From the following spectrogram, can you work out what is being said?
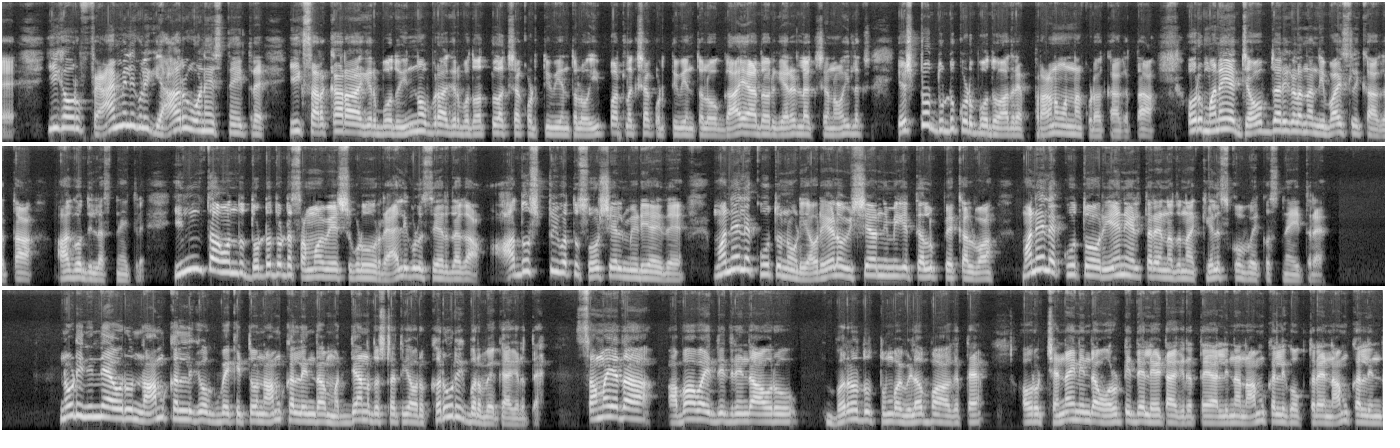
ಈಗ ಅವ್ರ ಫ್ಯಾಮಿಲಿಗಳಿಗೆ ಯಾರು ಹೊಣೆ ಸ್ನೇಹಿತರೆ? ಈಗ ಸರ್ಕಾರ ಆಗಿರ್ಬೋದು, ಇನ್ನೊಬ್ರು ಆಗಿರ್ಬೋದು, ಹತ್ತು ಲಕ್ಷ ಕೊಡ್ತೀವಿ ಅಂತಲೋ, ಇಪ್ಪತ್ತು ಲಕ್ಷ ಕೊಡ್ತೀವಿ ಅಂತಲೋ, ಗಾಯ ಆದವ್ರಿಗೆ ಎರಡು ಲಕ್ಷನೋ, ಐದು ಲಕ್ಷ, ಎಷ್ಟೋ ದುಡ್ಡು ಕೊಡ್ಬೋದು, ಆದರೆ ಪ್ರಾಣವನ್ನು ಕೊಡೋಕ್ಕಾಗತ್ತಾ? ಅವ್ರ ಮನೆಯ ಜವಾಬ್ದಾರಿಗಳನ್ನು ನಿಭಾಯಿಸ್ಲಿಕ್ಕಾಗತ್ತಾ? ಆಗೋದಿಲ್ಲ ಸ್ನೇಹಿತರೆ. ಇಂಥ ಒಂದು ದೊಡ್ಡ ದೊಡ್ಡ ಸಮಾವೇಶಗಳು, ರ್ಯಾಲಿಗಳು ಸೇರಿದಾಗ ಆದಷ್ಟು ಇವತ್ತು ಸೋಷಿಯಲ್ ಮೀಡಿಯಾ ಇದೆ. ಮನೆಯಲ್ಲೇ ಕೂತು ನೋಡಿ, ಅವ್ರು ಹೇಳೋ ವಿಷಯ ನಿಮಗೆ ತಲುಪಬೇಕಲ್ವಾ? ಮನೆಯಲ್ಲೇ ಕೂತು ಅವ್ರು ಏನು ಹೇಳ್ತಾರೆ ಅನ್ನೋದನ್ನು ಕೇಳಿಸ್ಕೋಬೇಕು ಸ್ನೇಹಿತರೆ. ನೋಡಿ, ನಿನ್ನೆ ಅವರು ನಾಮಕಲ್ಲಿಗೆ ಹೋಗಬೇಕಿತ್ತು. ನಾಮಕಲ್ಲಿಂದ ಮಧ್ಯಾಹ್ನದಷ್ಟೊತ್ತಿಗೆ ಅವರು ಕರೂರಿಗೆ ಬರಬೇಕಾಗಿರುತ್ತೆ. ಸಮಯದ ಅಭಾವ ಇದ್ದಿದ್ದರಿಂದ ಅವರು ಬರೋದು ತುಂಬ ವಿಳಂಬ ಆಗುತ್ತೆ. ಅವರು ಚೆನ್ನೈನಿಂದ ಹೊರಟಿದ್ದೇ ಲೇಟ್ ಆಗಿರುತ್ತೆ. ಅಲ್ಲಿಂದ ನಾಮಕಲ್ಲಿಗೆ ಹೋಗ್ತಾರೆ. ನಾಮಕಲ್ಲಿಂದ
